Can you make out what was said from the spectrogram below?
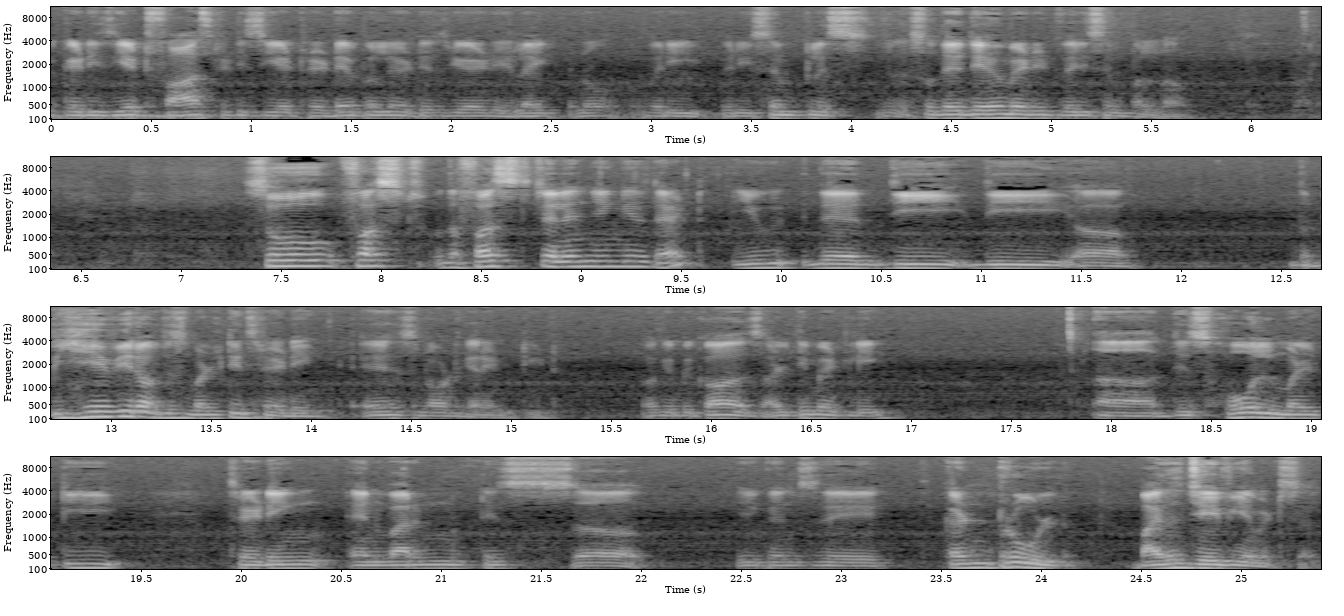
Okay it is yet fast it is yet readable it is yet like you know very very simplest. So they, they have made it very simple now. So first the first challenging is that you the the the uh, the behavior of this multi-threading is not guaranteed. Okay because ultimately uh, this whole multi-threading environment is uh, you can say controlled by the JVM itself.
